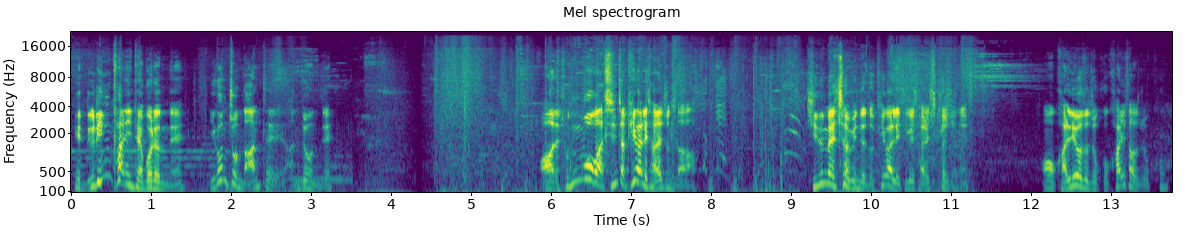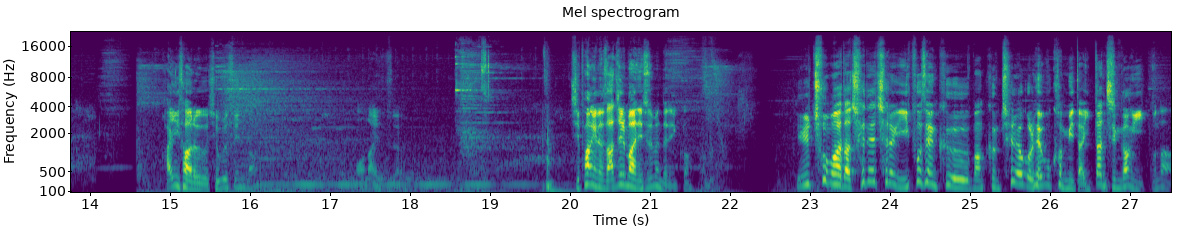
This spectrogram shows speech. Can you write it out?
이게 느린 판이 돼버렸네. 이건 좀 나한테 안 좋은데 아, 근데 존모가 진짜 피관리 잘해준다. 지는 매치업인데도 피관리 되게 잘 시켜주네. 어, 관리어도 좋고, 카이사도 좋고. 카이사를 집을 수 있나? 어, 나이스. 지팡이는 싸질만 있으면 되니까. 1초마다 최대 체력 2%만큼 체력을 회복합니다. 이딴 증강이 있구나.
